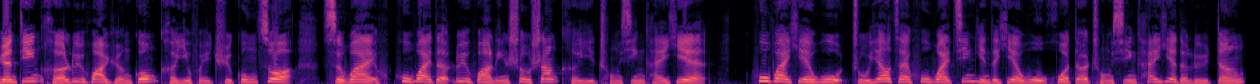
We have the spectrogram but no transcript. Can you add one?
园丁和绿化员工可以回去工作。此外，户外的绿化零售商可以重新开业。户外业务主要在户外经营的业务获得重新开业的绿灯，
